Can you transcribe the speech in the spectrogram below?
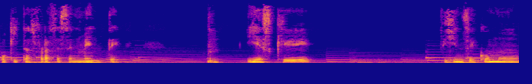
poquitas frases en mente. Y es que fíjense cómo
